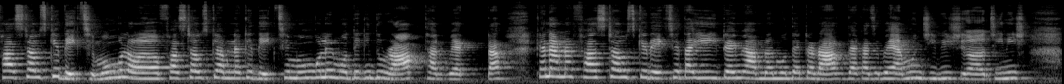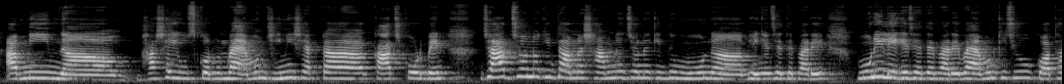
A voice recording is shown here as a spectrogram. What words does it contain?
ফার্স্ট হাউসকে দেখছে, মঙ্গল ফার্স্ট হাউসকে আপনাকে দেখছে, মঙ্গলের মধ্যে কিন্তু রাগ থাকবে একটা। কেন আপনার ফার্স্ট হাউসকে দেখছে, তাই এই টাইমে আপনার মধ্যে একটা রাগ দেখা যাবে। এমন জিনিস জিনিস আপনি ভাষা ইউজ করবেন বা এমন জিনিস একটা কাজ করবেন, যার জন্য কিন্তু আপনার সামনের জন্য কিন্তু মন ভেঙে যেতে পারে, মনে লেগে যেতে পারে বা এমন কিছু কথা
